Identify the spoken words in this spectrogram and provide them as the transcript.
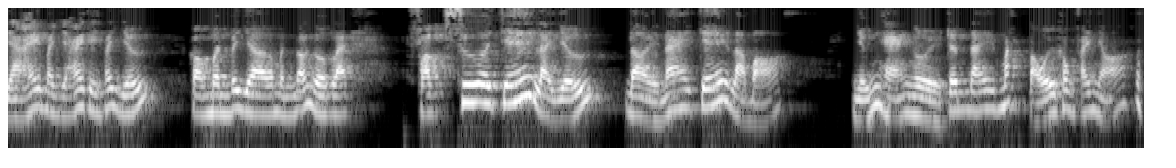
dạy, Mà dạy thì phải giữ. Còn mình bây giờ mình nói ngược lại Phật xưa chế là giữ Đời nay chế là bỏ. Những hạng người trên đây mắc tội không phải nhỏ.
